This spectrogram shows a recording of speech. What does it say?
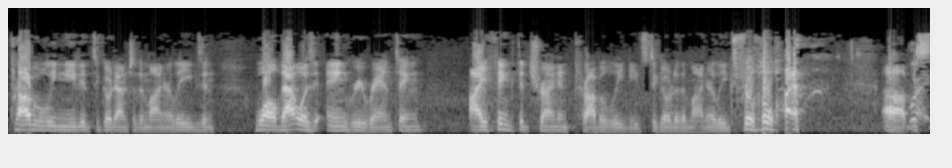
probably needed to go down to the minor leagues, and while that was angry ranting, I think that Treinen probably needs to go to the minor leagues for a little while. um, Right.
